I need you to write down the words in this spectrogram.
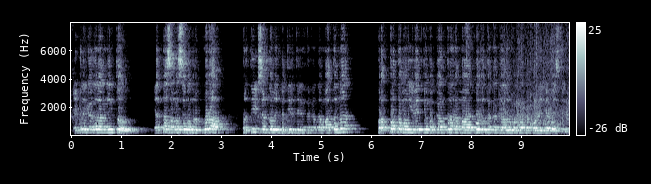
ಹೆಗಲಿಗಗಲ ನಿಂತು ಎಂತ ಸಮಸ್ಯೆ ಬಂದರೂ ಕೂಡ ಪ್ರತಿ ಕ್ಷಣದಲ್ಲಿ ಬೆತ್ತಿರ್ತೀನಿ ಅಂತಕ್ಕಂಥ ಮಾತನ್ನ ಪ್ರಪ್ರಥಮವಾಗಿ ವೇದಿಕೆ ಮುಖಾಂತರ ನಮ್ಮ ಕೂತಿರ್ತಕ್ಕಂಥ ಎಲ್ಲರ ಮುಖಾಂತರ ಕೊಡಲಿಕ್ಕೆ ಬಯಸ್ತೀನಿ.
